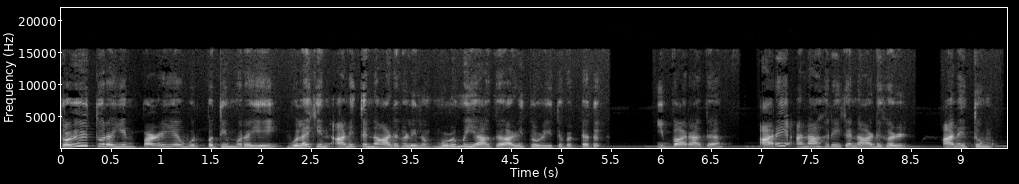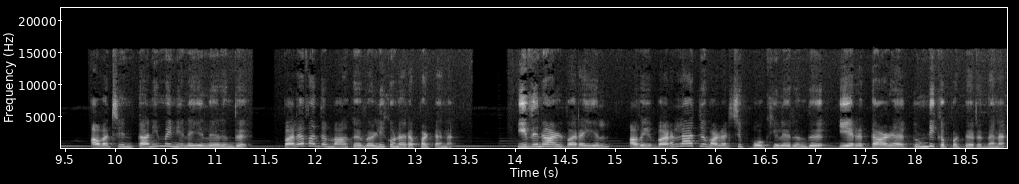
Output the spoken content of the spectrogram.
தொழில்துறையின் பழைய உற்பத்தி முறையை உலகின் அனைத்து நாடுகளிலும் முழுமையாக அழித்தொழித்துவிட்டது இவ்வாறாக அரை அநாகரிக நாடுகள் அனைத்தும் அவற்றின் தனிமை நிலையிலிருந்து பலவந்தமாக வெளிக்கொணரப்பட்டன. இதுநாள் வரையில் அவை வரலாற்று வளர்ச்சி போக்கிலிருந்து ஏறத்தாழ துண்டிக்கப்பட்டிருந்தன.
